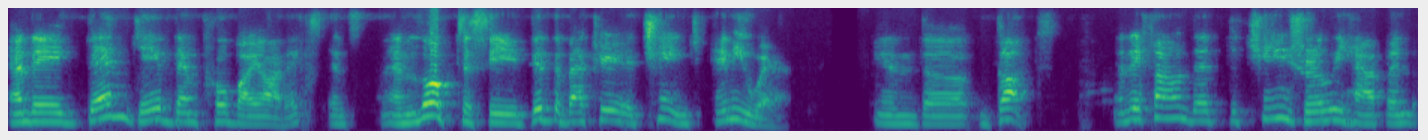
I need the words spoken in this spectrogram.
And they then gave them probiotics and, and looked to see did the bacteria change anywhere in the gut. And they found that the change really happened,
